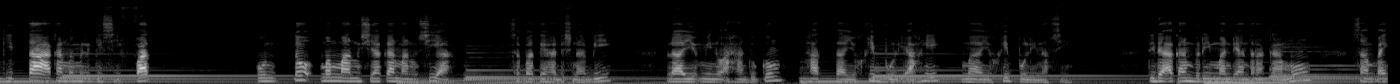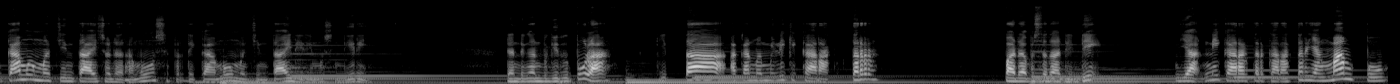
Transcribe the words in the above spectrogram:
kita akan memiliki sifat untuk memanusiakan manusia seperti hadis Nabi la yu'minu ahadukum hatta yuhibbu li ahi ma yuhibbu li nafsi. Tidak akan beriman di antara kamu sampai kamu mencintai saudaramu seperti kamu mencintai dirimu sendiri. Dan dengan begitu pula, kita akan memiliki karakter pada peserta didik, yakni karakter-karakter yang mampu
